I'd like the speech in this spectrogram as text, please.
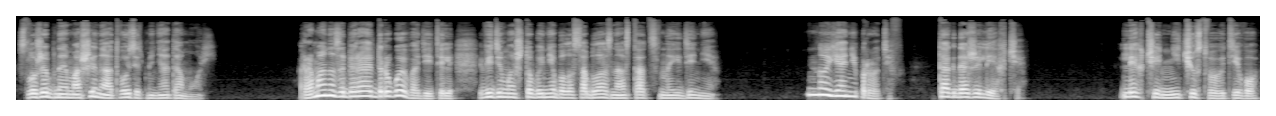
служебная машина отвозит меня домой. Романа забирает другой водитель, видимо, чтобы не было соблазна остаться наедине. Но я не против. Так даже легче. Легче не чувствовать его,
